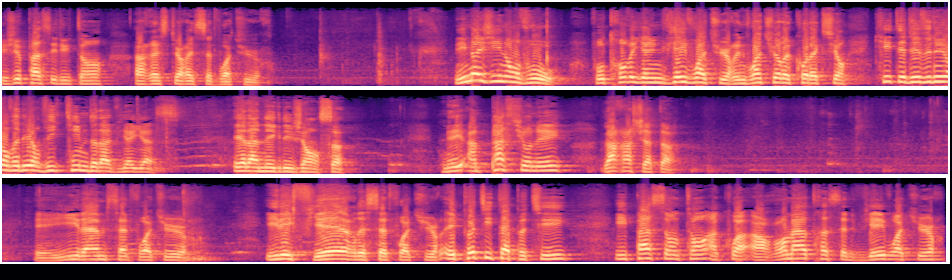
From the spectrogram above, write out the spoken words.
Et j'ai passé du temps à restaurer cette voiture. Imaginons-vous, vous trouvez, une vieille voiture, une voiture de collection, qui était devenue, on va dire, victime de la vieillesse et la négligence. Mais un passionné la racheta. Et il aime cette voiture. Il est fier de cette voiture. Et petit à petit, il passe son temps à quoi? À remettre cette vieille voiture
